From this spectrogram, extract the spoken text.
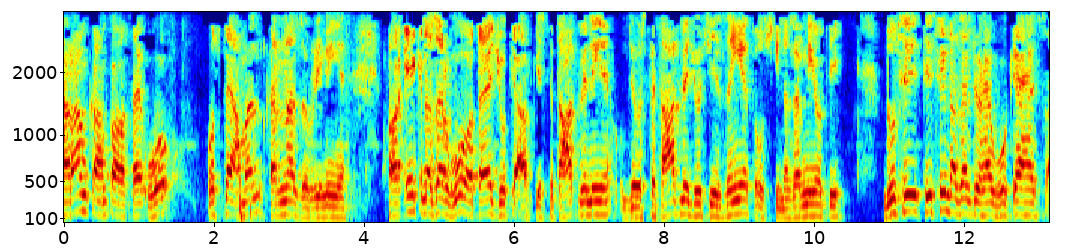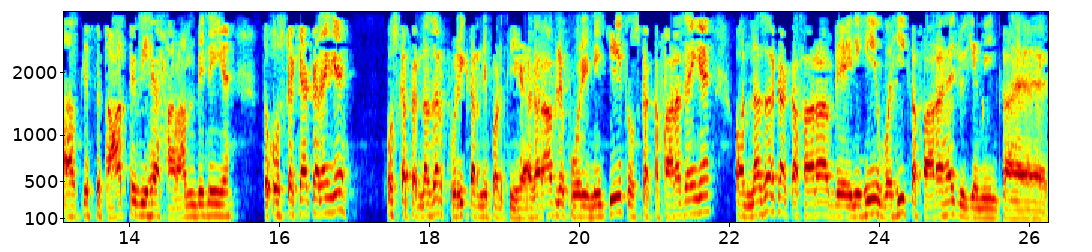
حرام کام کا ہوتا ہے، وہ اس پہ عمل کرنا ضروری نہیں ہے۔ اور ایک نظر وہ ہوتا ہے جو کہ آپ کی استطاعت میں نہیں ہے۔ جو استطاعت میں جو چیز نہیں ہے تو اس کی نظر نہیں ہوتی۔ دوسری، تیسری نظر جو ہے وہ کیا ہے؟ آپ کی استطاعت پہ بھی ہے، حرام بھی نہیں ہے۔ تو اس کا کیا کریں گے؟ اس کا پھر نظر پوری کرنی پڑتی ہے۔ اگر آپ نے پوری نہیں کی تو اس کا کفارہ دیں گے۔ اور نظر کا کفارہ بے نہیں وہی کفارہ ہے جو یمین کا ہے۔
